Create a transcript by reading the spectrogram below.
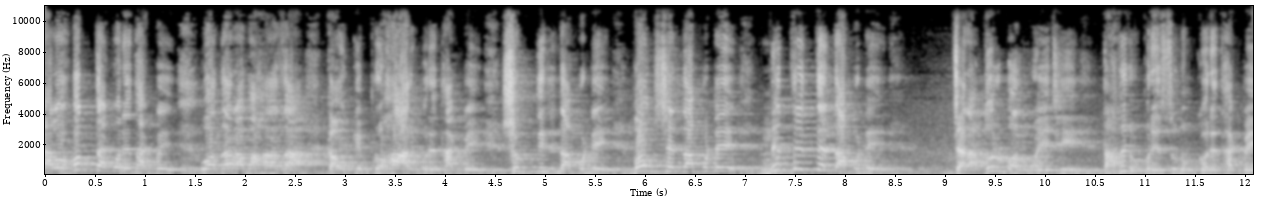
কারও হত্যা করে থাকবে। ও দারা মাহাদা কাউকে প্রহার করে থাকবে। শক্তির দাপটে বংশের দাপটে, নেতৃত্বের দাপটে যারা দুর্বল রয়েছে, তাদের উপরে জুলুম করে থাকবে।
